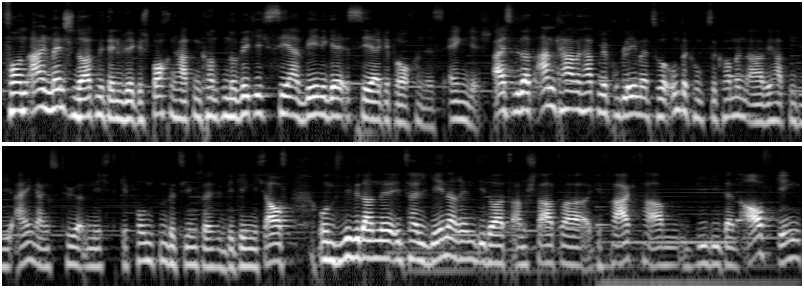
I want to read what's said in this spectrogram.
Von allen Menschen dort, mit denen wir gesprochen hatten, konnten nur wirklich sehr wenige sehr gebrochenes Englisch. Als wir dort ankamen, hatten wir Probleme zur Unterkunft zu kommen, aber wir hatten die Eingangstür nicht gefunden, beziehungsweise die ging nicht auf. Und wie wir dann eine Italienerin, die dort am Start war, gefragt haben, wie die denn aufging,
